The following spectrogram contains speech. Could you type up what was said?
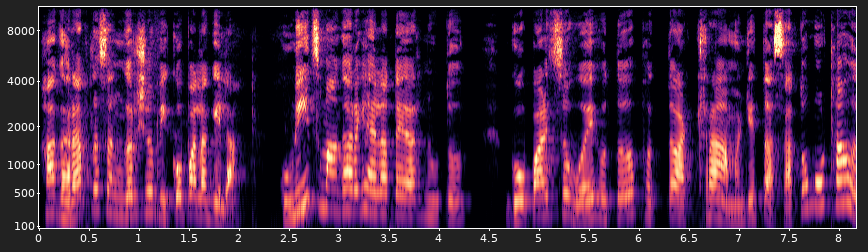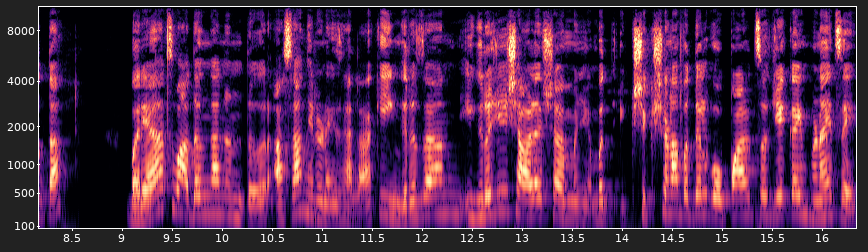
हा घरातला संघर्ष विकोपाला गेला. कुणीच माघार घ्यायला तयार नव्हतं. गोपाळचं वय होतं फक्त अठरा म्हणजे तसा तो मोठा होता. बऱ्याच वादंगानंतर असा निर्णय झाला की इंग्रजां इंग्रजी शाळे शा म्हणजे शिक्षणाबद्दल गोपाळचं जे काही म्हणायचं आहे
